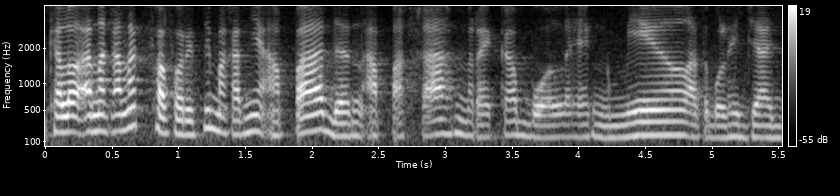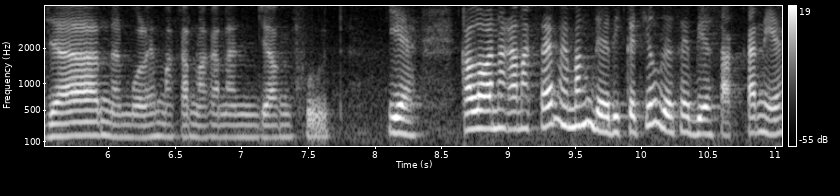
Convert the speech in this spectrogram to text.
Kalau anak-anak favoritnya makannya apa dan apakah mereka boleh ngemil atau boleh jajan dan boleh makan makanan junk food? Ya, kalau anak-anak saya memang dari kecil udah saya biasakan ya.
